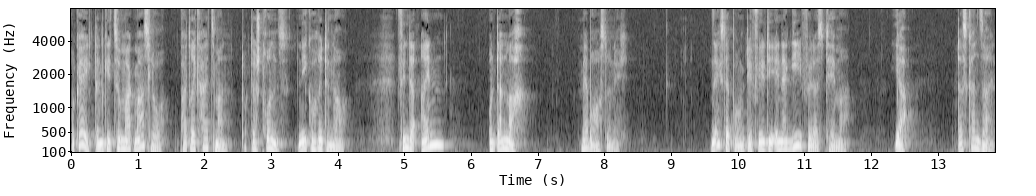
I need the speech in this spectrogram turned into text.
Okay, dann geh zu Marc Maslow, Patrick Heitzmann, Dr. Strunz, Nico Rittenau. Finde einen und dann mach. Mehr brauchst du nicht. Nächster Punkt, dir fehlt die Energie für das Thema. Ja, das kann sein.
